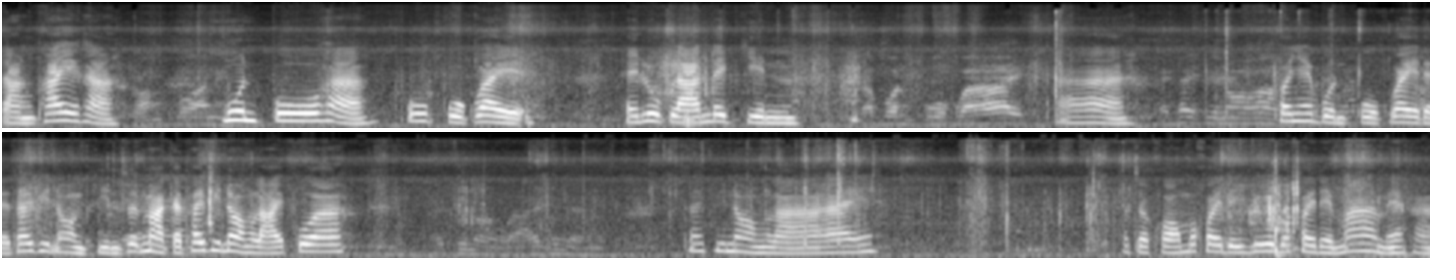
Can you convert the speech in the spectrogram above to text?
สางไผ่ค่ะสองก่อนมูลปูค่ะ ปูปลูกไว้ ให้ลูกหลานได้กินตะบนปลูกไว้ค่ะไปให้พี่น้องพ่อใหญ่บุญปลูกไว้แต่ถ้าพี่น้องกินส่วนมากก็ถ้าพี่น้องหลายกว่าให้พี่น้องหลายผู้ใหญ่ถ้าพี่น้องหลาย เขาเจะคล้าของบ่ค่อยได้อยู่บ่ค่อยได้มาแหม่ค่ะ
